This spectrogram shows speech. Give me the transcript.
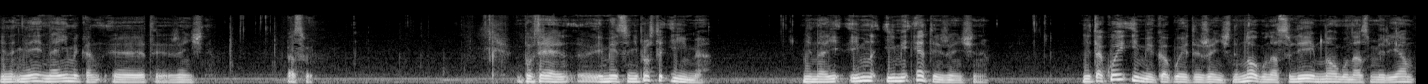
Не, не на имя э, этой женщины. По сути. Повторяю, имеется не просто имя, не на, именно имя этой женщины. Не такое имя, как у этой женщины. Много у нас Лей, много у нас Мирьям.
